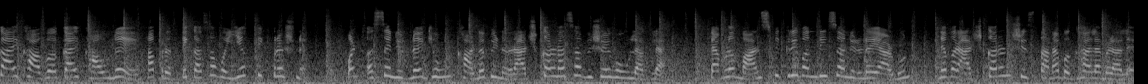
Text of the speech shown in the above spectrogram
काय खावं काय खाऊ नये हा प्रत्येकाचा वैयक्तिक प्रश्न आहे. पण असे निर्णय घेऊन खाणं पिणं राजकारणाचा विषय होऊ लागला त्यामुळे मांस विक्री बंदीचा निर्णय आणून नव राजकारण शिजताना बघायला मिळालंय.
